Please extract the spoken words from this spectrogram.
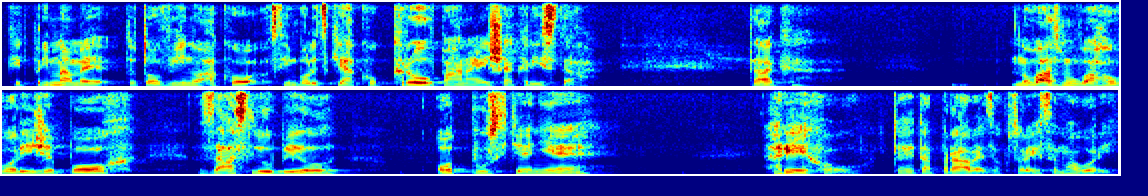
keď príjmame toto víno ako, symbolicky ako krv pána Ježa Krista, tak nová zmluva hovorí, že Boh zasľúbil odpustenie hriechov. To je tá práve, o ktorej chcem hovoriť.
